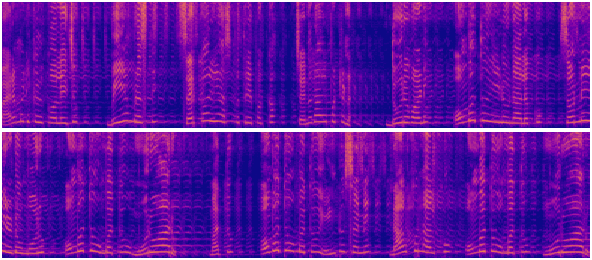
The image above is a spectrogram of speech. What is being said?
ಪ್ಯಾರಾಮೆಡಿಕಲ್ ಕಾಲೇಜು, ಬಿಎಂ ರಸ್ತೆ, ಸರ್ಕಾರಿ ಆಸ್ಪತ್ರೆ ಪಕ್ಕ ಚನ್ನರಾಯಪಟ್ಟಣ. ದೂರವಾಣಿ ಒಂಬತ್ತು ಏಳು ನಾಲ್ಕು ಸೊನ್ನೆ ಎರಡು ಮೂರು ಒಂಬತ್ತು ಒಂಬತ್ತು ಮೂರು ಆರು ಮತ್ತು ಒಂಬತ್ತು ಒಂಬತ್ತು ಎಂಟು ಸೊನ್ನೆ ನಾಲ್ಕು ನಾಲ್ಕು ಒಂಬತ್ತು ಒಂಬತ್ತು ಮೂರು ಆರು.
